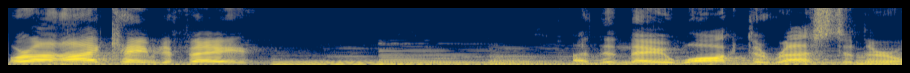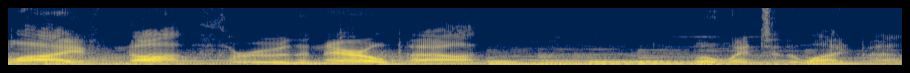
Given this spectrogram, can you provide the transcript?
Or I came to faith. And then they walked the rest of their life not through the narrow path, but went to the wide path.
